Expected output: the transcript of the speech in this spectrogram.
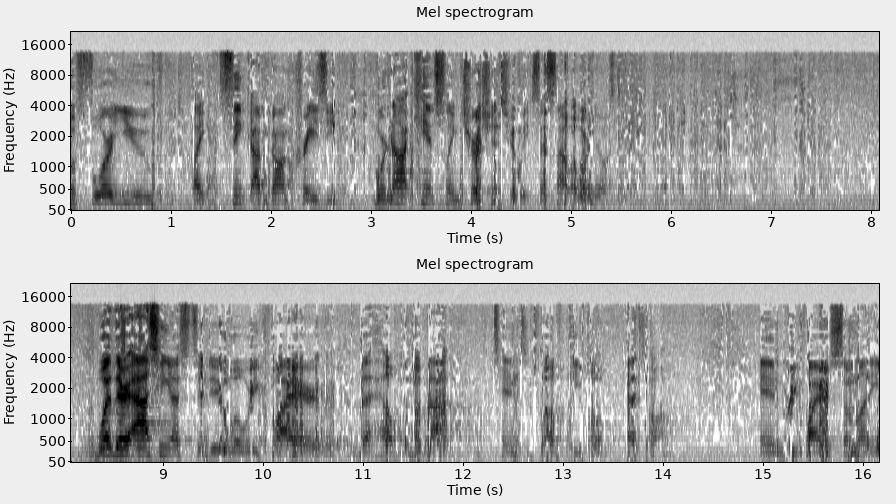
before you like think I've gone crazy, we're not canceling church in two weeks. That's not what we're doing. What they're asking us to do will require the help of about 10 to 12 people. That's all. And requires some money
